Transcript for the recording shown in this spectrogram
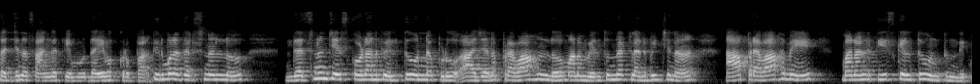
సజ్జన సాంగత్యము దైవకృప తిరుమల దర్శనంలో దర్శనం చేసుకోవడానికి వెళ్తూ ఉన్నప్పుడు ఆ జన ప్రవాహంలో మనం వెళ్తున్నట్లు అనిపించిన ఆ ప్రవాహమే మనల్ని తీసుకెళ్తూ ఉంటుంది.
